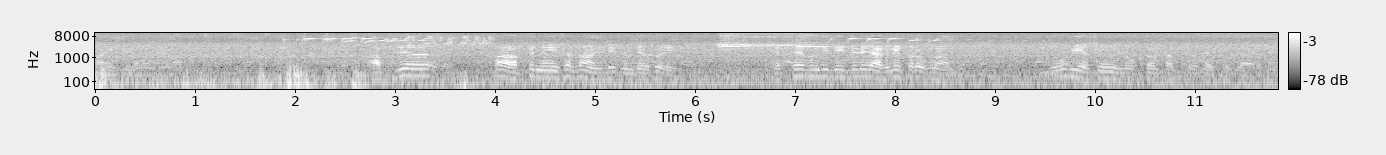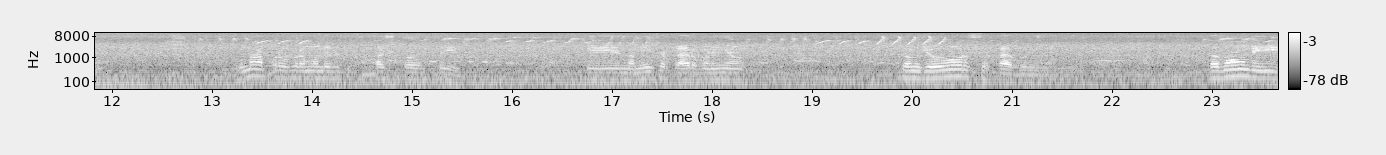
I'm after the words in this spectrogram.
ਥਾਈਂ ਹੀ। ਮਨਾਉਣੇ ਅੱਜ ਭਾਰਤ ਨੇ ਸ਼ਰਧਾਂਜਲੀ ਦਿੰਦੇ ਹੋਏ ਜਥੇਬੰਦੀ ਦੇ ਜਿਹੜੇ ਅਗਲੇ ਪ੍ਰੋਗਰਾਮ, ਉਹ ਵੀ ਅਸੀਂ ਲੋਕਾਂ ਤੱਕ ਲੈ ਕੇ ਜਾ ਰਹੇ ਹਾਂ। ਉਹਨਾਂ ਪ੍ਰੋਗਰਾਮਾਂ ਦੇ ਵਿੱਚ ਖਾਸ ਤੌਰ ਤੇ ਕਿ ਨਵੀਂ ਸਰਕਾਰ ਬਣੀ ਆ ਕਮਜ਼ੋਰ ਸਰਕਾਰ ਬਣੀ ਆ ਕਦੋਂ ਵੀ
